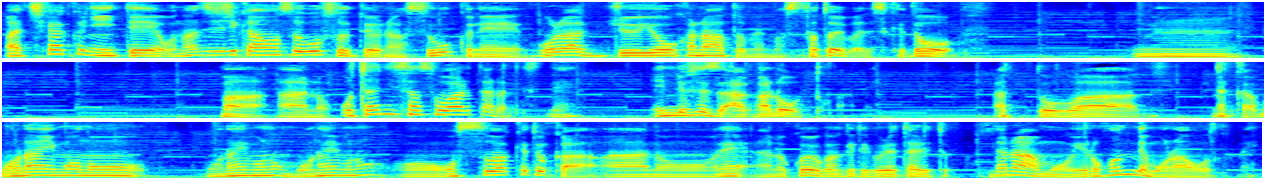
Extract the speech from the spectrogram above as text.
まあ、近くにいて同じ時間を過ごすというのはすごくね、これは重要かなと思います。例えばですけど、うーん、まあ、あの、お茶に誘われたらですね、遠慮せず上がろうとかね。あとは、なんか、もらい物もらい物？もらい物？お裾分けとか、あのね、あの、声をかけてくれたりとかしたら、もう喜んでもらおうとかね。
